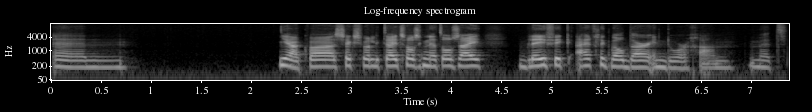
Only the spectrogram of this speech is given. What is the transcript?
En ja, qua seksualiteit, zoals ik net al zei, bleef ik eigenlijk wel daarin doorgaan. Met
